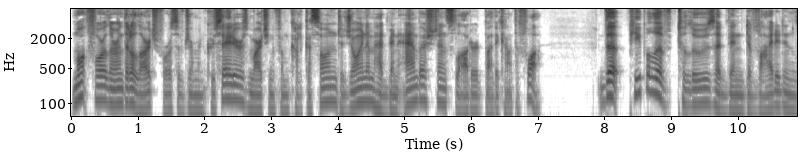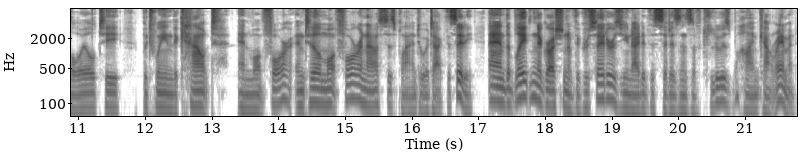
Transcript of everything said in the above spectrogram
Montfort learned that a large force of German crusaders marching from Carcassonne to join him had been ambushed and slaughtered by the Count of Foix. The people of Toulouse had been divided in loyalty between the Count and Montfort until Montfort announced his plan to attack the city, and the blatant aggression of the Crusaders united the citizens of Toulouse behind Count Raymond.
